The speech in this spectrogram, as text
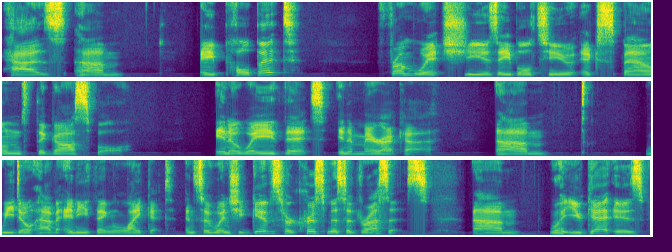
has um, a pulpit from which she is able to expound the gospel in a way that in America, um, we don't have anything like it. And so when she gives her Christmas addresses, um, what you get is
